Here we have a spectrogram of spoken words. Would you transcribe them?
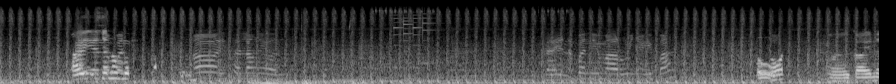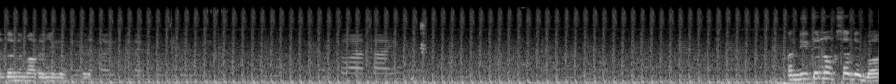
Ay, Kaya isa lang naman- ba? Oo, isa lang yun. Kaya na ba ni Marwin yung iba? Oo. Okay. Ay, kaya na doon ng Marilyn. Doon na tayo sa time consuming. Ito ata yun. Andito lang sa, di ba?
